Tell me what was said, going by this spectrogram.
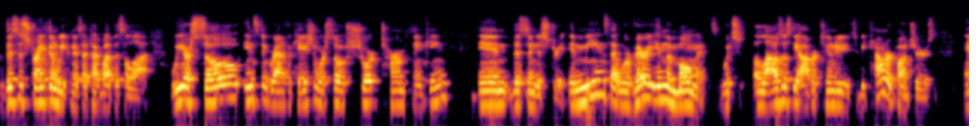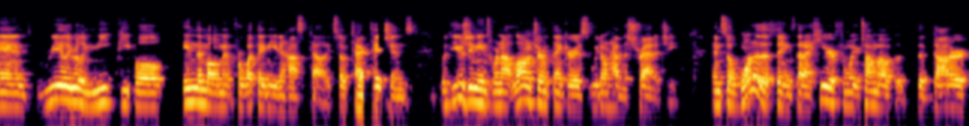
this is strength and weakness. I talk about this a lot. We are so instant gratification. We're so short term thinking in this industry. It means that we're very in the moment, which allows us the opportunity to be counterpunchers and really, really meet people in the moment for what they need in hospitality. So tacticians which usually means we're not long term thinkers. We don't have the strategy. And so, one of the things that I hear from what you're talking about with the, the daughter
